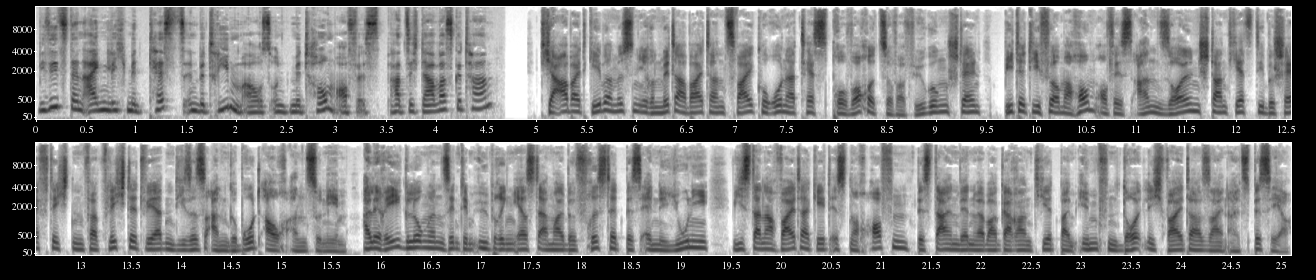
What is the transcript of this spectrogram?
Wie sieht's denn eigentlich mit Tests in Betrieben aus und mit Homeoffice? Hat sich da was getan? Tja, Arbeitgeber müssen ihren Mitarbeitern zwei Corona-Tests pro Woche zur Verfügung stellen. Bietet die Firma Homeoffice an, sollen Stand jetzt die Beschäftigten verpflichtet werden, dieses Angebot auch anzunehmen. Alle Regelungen sind im Übrigen erst einmal befristet bis Ende Juni. Wie es danach weitergeht, ist noch offen. Bis dahin werden wir aber garantiert beim Impfen deutlich weiter sein als bisher.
